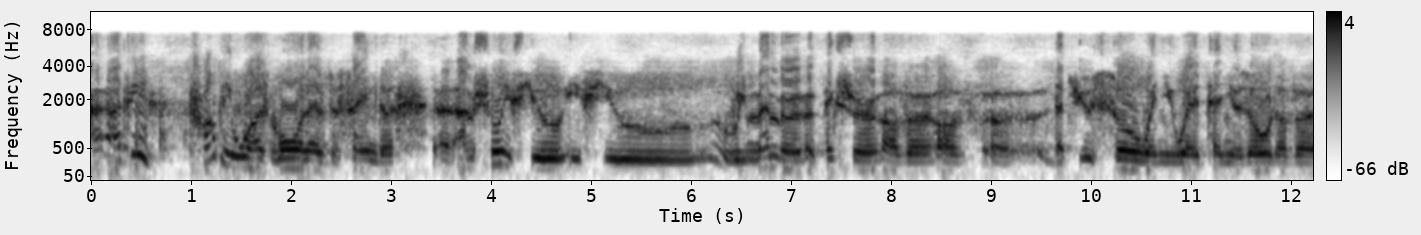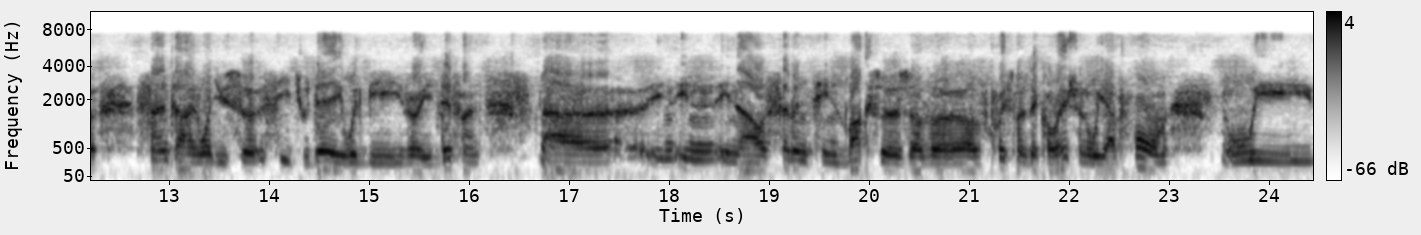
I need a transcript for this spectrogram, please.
I think it probably was more or less the same. The, uh, I'm sure if you if you remember a picture of uh, of uh, that you saw when you were 10 years old of uh, Santa and what you saw, see today will be very different. Uh, in, in in our 17 boxes of uh, of Christmas decoration we have home, we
